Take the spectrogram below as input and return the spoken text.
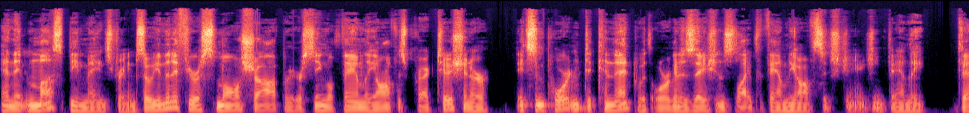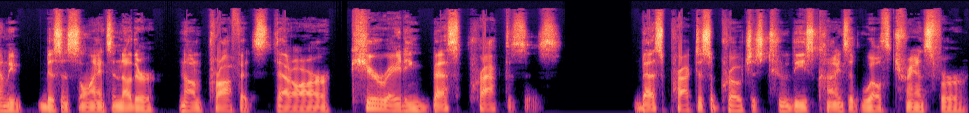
and it must be mainstream. So even if you're a small shop or you're a single family office practitioner, it's important to connect with organizations like the Family Office Exchange and Family, Family Business Alliance and other nonprofits that are curating best practices best practice approaches to these kinds of wealth transfer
